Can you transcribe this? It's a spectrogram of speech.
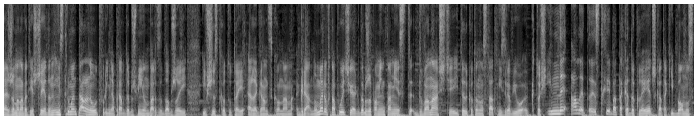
e, że ma nawet jeszcze jeden instrumentalny utwór i naprawdę brzmi on bardzo dobrze i, i wszystko tutaj elegancko nam gra. Numerów na płycie, jak dobrze pamiętam, jest 12 i tylko ten ostatni zrobił ktoś inny, ale to jest chyba taka doklejeczka, taki bonus,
